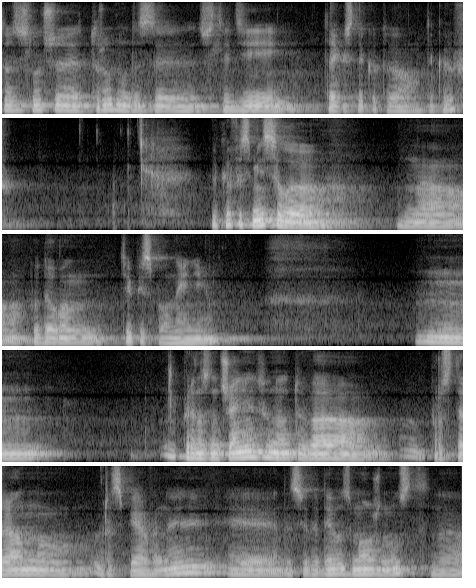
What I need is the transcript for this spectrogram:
този случай е трудно да се следи текста като такъв. Какъв е смисъл на подобен тип изпълнение? Предназначението на това пространно разпяване е да се даде възможност на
